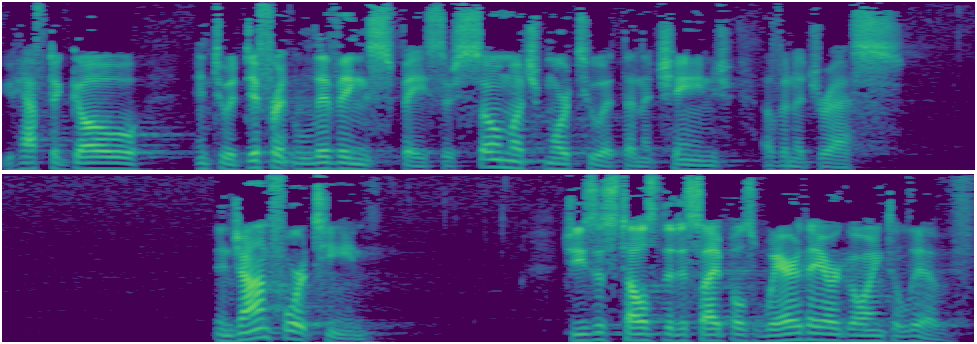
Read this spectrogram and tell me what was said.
You have to go into a different living space. There's so much more to it than a change of an address. In John 14, Jesus tells the disciples where they are going to live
